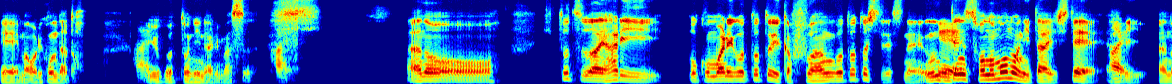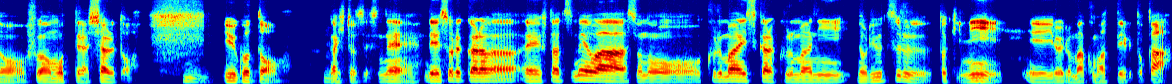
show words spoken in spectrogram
えーまあ、織り込んだと。いうことになります。はい、あのー、一つはやはりお困りごとというか不安ごととしてですね、運転そのものに対して、やはり、えー、あの不安を持ってらっしゃるということが一つですね。で、それから、えー、2つ目は、その車椅子から車に乗り移るときに、えー、いろいろまあ困っているとか、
